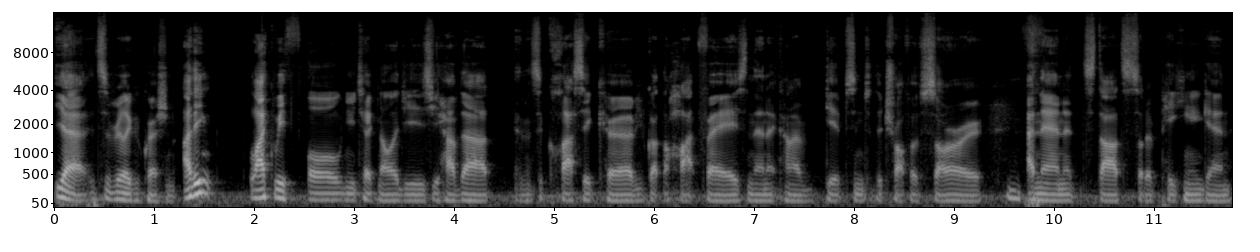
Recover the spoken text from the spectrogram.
Yeah, it's a really good question. I think, like with all new technologies, you have that, and it's a classic curve. You've got the hype phase, and then it kind of dips into the trough of sorrow, mm. and then it starts sort of peaking again.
